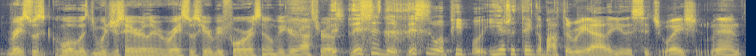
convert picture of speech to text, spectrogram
race was what was would you say earlier? Race was here before us and will be here after us. This is the this is what people you have to think about the reality of the situation, man.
